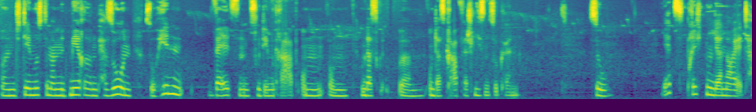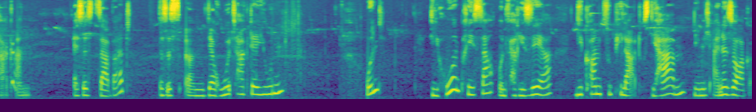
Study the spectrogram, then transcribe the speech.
und den musste man mit mehreren Personen so hinwälzen zu dem Grab, um, um, um, das, ähm, um das Grab verschließen zu können. So, jetzt bricht nun der neue Tag an. Es ist Sabbat, das ist ähm, der Ruhetag der Juden. Und die Hohenpriester und Pharisäer, die kommen zu Pilatus. Die haben nämlich eine Sorge.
